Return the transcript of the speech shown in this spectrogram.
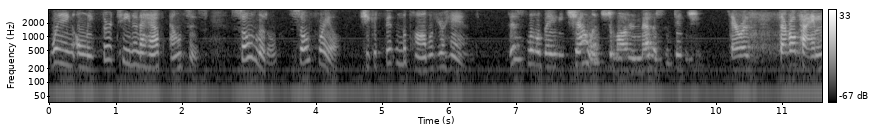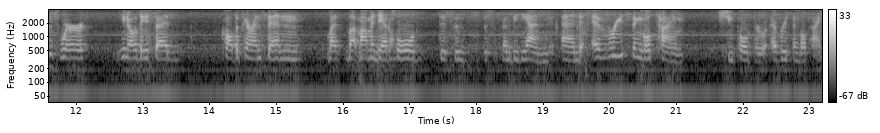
weighing only 13 and a half ounces. So little, so frail, she could fit in the palm of your hand. This little baby challenged modern medicine, didn't she? There was several times where, you know, they said, call the parents in, let, let mom and dad hold this is this is going to be the end. And every single time, she pulled through. Every single time.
